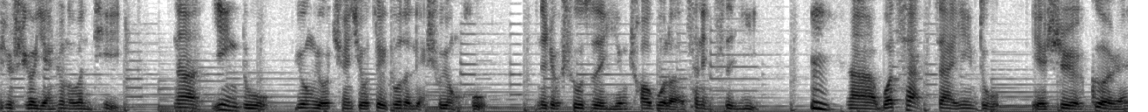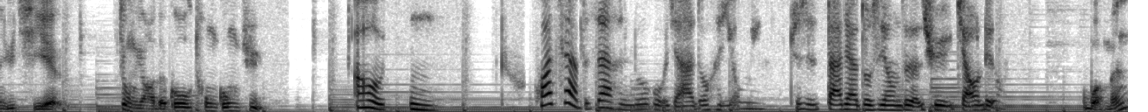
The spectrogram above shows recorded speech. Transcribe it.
就是一个严重的问题。嗯、那印度拥有全球最多的脸书用户，那这个数字已经超过了三点四亿。嗯，那 WhatsApp 在印度也是个人与企业重要的沟通工具。哦，嗯，WhatsApp 在很多国家都很有名，就是大家都是用这个去交流。我们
